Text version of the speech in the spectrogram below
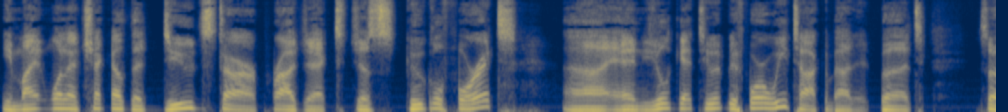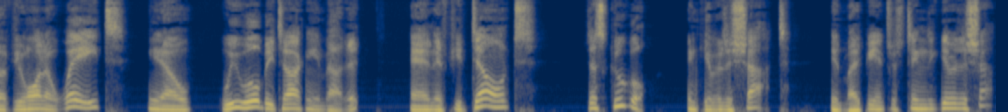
you might want to check out the Dude Star project. Just Google for it, uh, and you'll get to it before we talk about it. But so if you want to wait, you know, we will be talking about it. And if you don't, just Google and give it a shot. It might be interesting to give it a shot.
